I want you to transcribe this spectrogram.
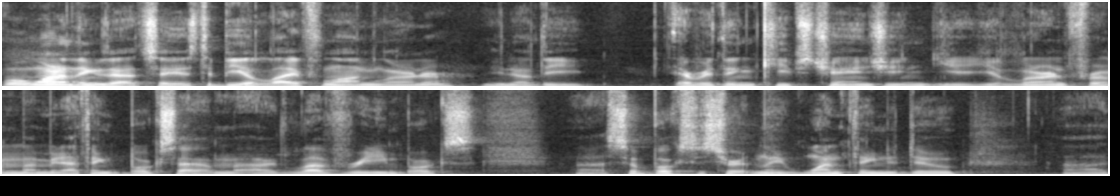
Well, one of the things I'd say is to be a lifelong learner. You know, the everything keeps changing. You, you learn from. I mean, I think books. I, I love reading books. Uh, so books is certainly one thing to do. Uh,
